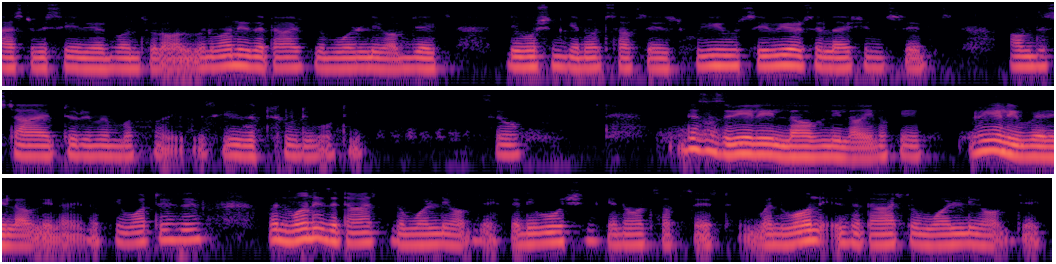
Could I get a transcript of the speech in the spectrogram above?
has to be severed once for all. When one is attached to the worldly objects, devotion cannot subsist. Who severes relationships of this type to remember her is he is a true devotee. So this is really lovely line, okay? Really very lovely line. Okay, what is it? When one is attached to the worldly objects, the devotion cannot subsist. When one is attached to worldly objects,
